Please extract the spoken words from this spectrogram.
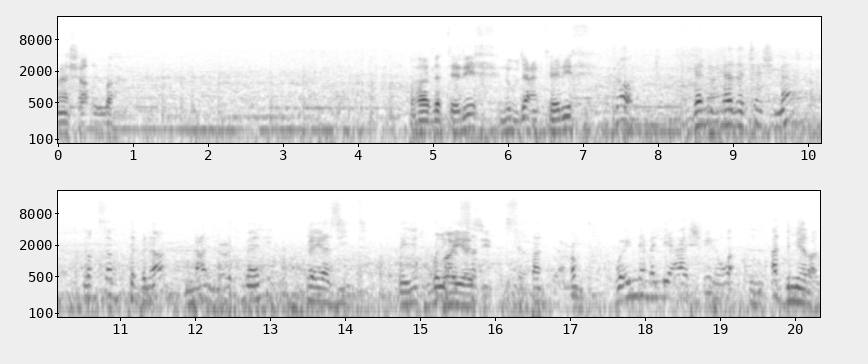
ما شاء الله. وهذا تاريخ نبدأ عن تاريخ. شوف قال لك هذا الشاشمة القصر تبنى من عند العثماني بايزيد بايزيد هو اللي السلطان تاعهم وإنما اللي عاش فيه هو الأدميرال.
